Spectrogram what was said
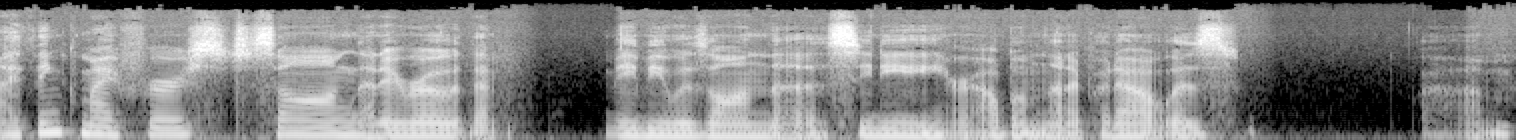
I think my first song that I wrote that maybe was on the CD or album that I put out was um,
